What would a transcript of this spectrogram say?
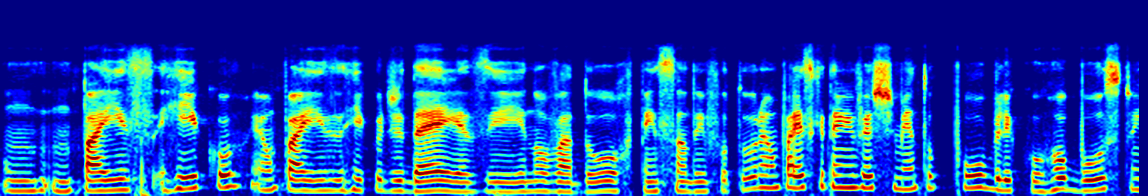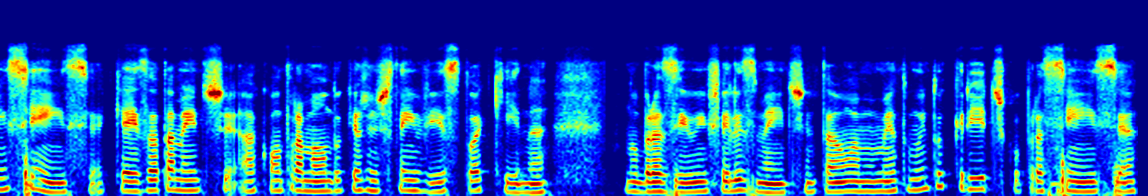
um, um, país rico é um país rico de ideias e inovador, pensando em futuro, é um país que tem um investimento público robusto em ciência, que é exatamente a contramão do que a gente tem visto aqui, né, no Brasil, infelizmente. Então, é um momento muito crítico para a ciência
